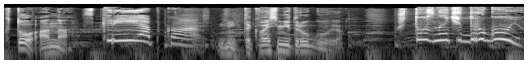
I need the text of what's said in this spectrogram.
Кто она? Скрепка М, Так возьми другую Что значит другую?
